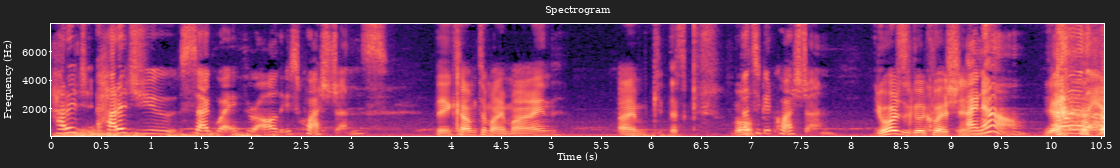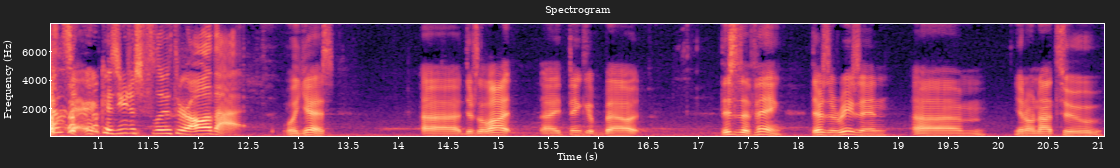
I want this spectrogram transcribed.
How did you, how did you segue through all these questions? They come to my mind. I'm. That's. Boom. That's a good question. Yours is a good question. I know. Yeah. I want to know the answer because you just flew through all of that. Well, yes. Uh, there's a lot I think about. This is the thing. There's a reason, um, you know, not to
